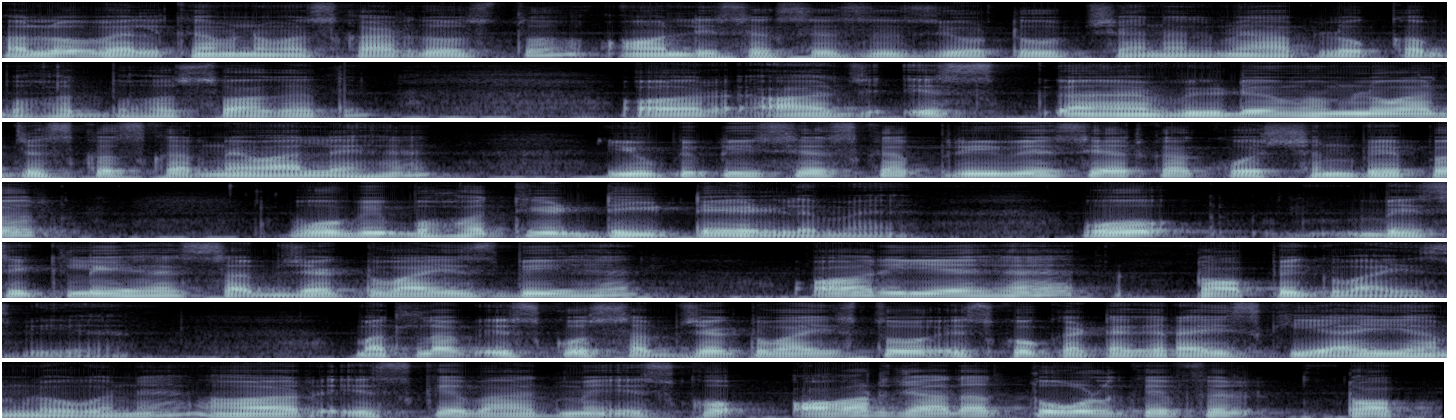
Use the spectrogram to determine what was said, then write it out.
हेलो, वेलकम, नमस्कार दोस्तों। ओनली सक्सेस इस यूट्यूब चैनल में आप लोग का बहुत बहुत स्वागत है। और आज इस वीडियो में हम लोग आज डिस्कस करने वाले हैं यूपी पीसीएस का प्रीवियस ईयर का क्वेश्चन पेपर वो भी बहुत ही डिटेल्ड में। वो बेसिकली है सब्जेक्ट वाइज भी है और ये है टॉपिक वाइज भी है। मतलब इसको सब्जेक्ट वाइज तो इसको कैटेगराइज किया ही हम लोगों ने और इसके बाद में इसको और ज़्यादा तोड़ के फिर टॉप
